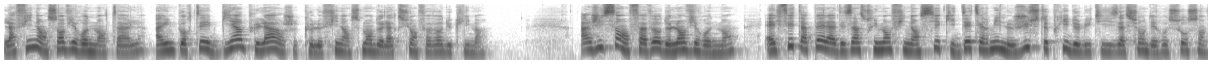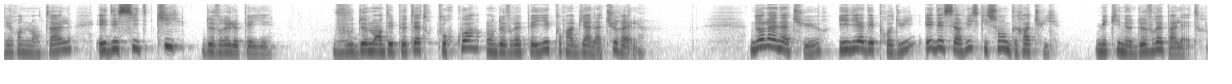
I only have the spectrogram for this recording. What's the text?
La finance environnementale a une portée bien plus large que le financement de l'action en faveur du climat. Agissant en faveur de l'environnement, elle fait appel à des instruments financiers qui déterminent le juste prix de l'utilisation des ressources environnementales et décident qui devrait le payer. Vous demandez peut-être pourquoi on devrait payer pour un bien naturel. Dans la nature, il y a des produits et des services qui sont gratuits mais qui ne devrait pas l'être.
